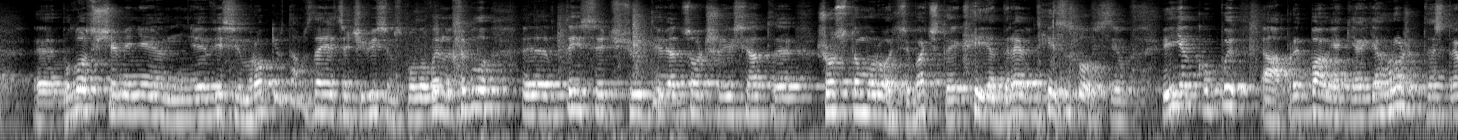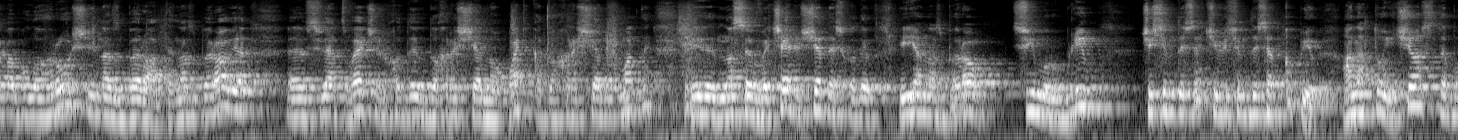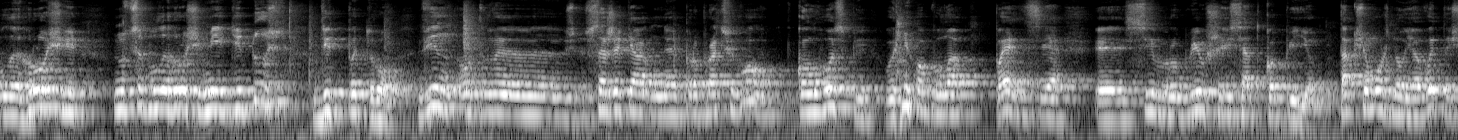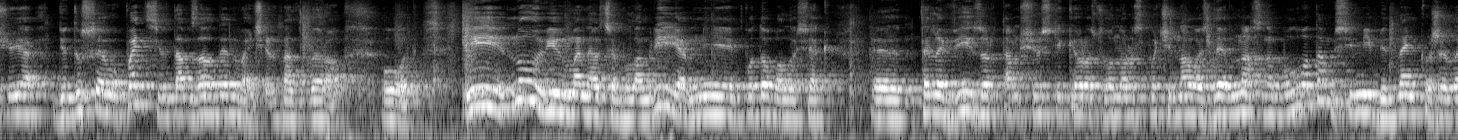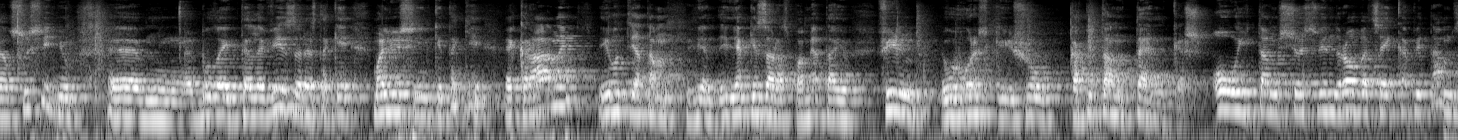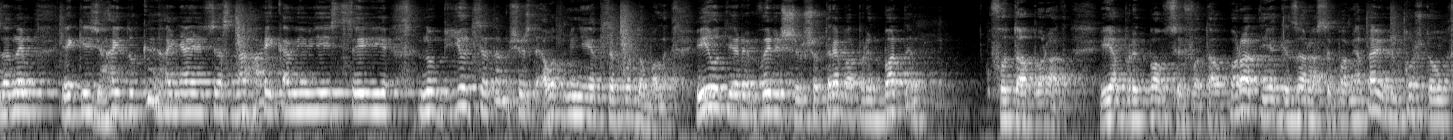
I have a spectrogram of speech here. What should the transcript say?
було ще мені м, 8 років, там здається, чи 8 з половиною. Це було е, в 1966 році. Бачите, який я древній зовсім. І я купив, а придбав, як я, я гроші, теж треба було гроші назбирати. Назбирав я е, в святвечір, ходив до хрещеного батька, до хрещеної мати, і носив вечерю, ще десь ходив. І я назбирав 7 рублів чи 70, чи 80 копійок. А на той час це були гроші. Ну, це були гроші. Мій дідусь, дід Петро. Він от е, все життя не пропрацював в колгоспі. У нього була пенсія е, 7 рублів 60 копійок. Так що можна уявити, що я дідусеву пенсію там за один вечір назбирав. От. І ну, і в мене це була мрія. Мені подобалось, як е, телевізор, там щось тільки роз, воно розпочиналось, де в нас не було, там в сім'ї бідненько жили, а в сусідів е, були і телевізори, такі малюсінькі такі екрани. І от я там, як і зараз пам'ятаю, фільм угорський йшов Капітан Тенкеш. Ой, там щось він робить, цей капітан, за ним якісь гайдуки ганяються з нагайками ну б'ються там щось. А от мені як це подобало. І от я вирішив, що треба придбати. Фотоапарат. І я придбав цей фотоапарат, і як я зараз і пам'ятаю, він коштував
